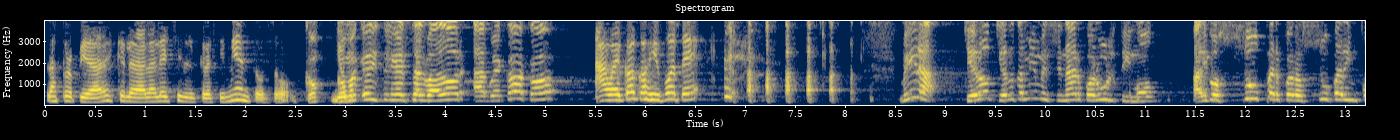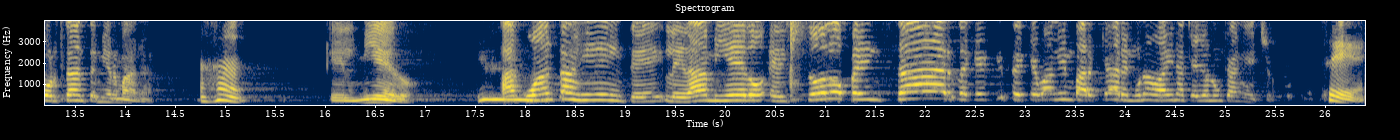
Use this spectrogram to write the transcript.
las propiedades que le da la leche y del crecimiento. So, ¿Cómo, yo- cómo es que dicen en El Salvador? Agua de coco. agua de coco, hipote. Mira, quiero, quiero también mencionar por último algo súper, pero súper importante, mi hermana. Ajá. El miedo. ¿A cuánta gente le da miedo el solo pensar de que, de que van a embarcar en una vaina que ellos nunca han hecho? Sí,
